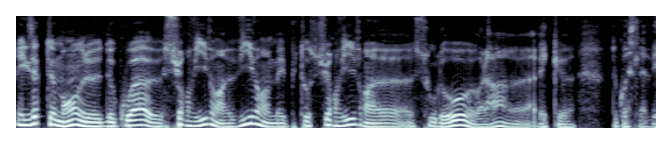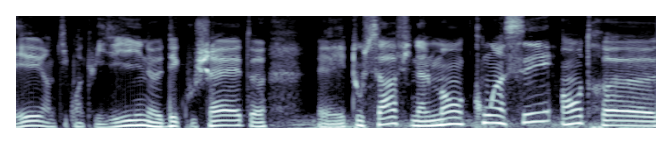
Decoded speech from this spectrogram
Exactement, euh, de quoi euh, survivre, vivre, mais plutôt survivre euh, sous l'eau, voilà, avec de quoi se laver, un petit coin cuisine, des couchettes, et tout ça finalement coincé entre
